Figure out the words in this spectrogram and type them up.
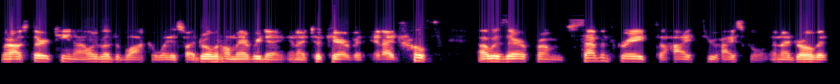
when I was 13. I only lived a block away, so I drove it home every day and I took care of it. And I drove. I was there from seventh grade to high through high school, and I drove it.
